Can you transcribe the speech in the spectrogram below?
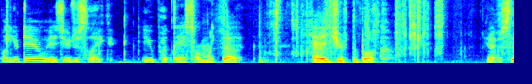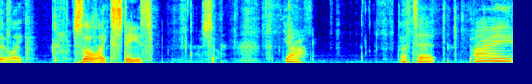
What you do is you just like, you put this on like the edge of the book. You know, so that it like, so that it like stays. Yeah. That's it. Bye.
